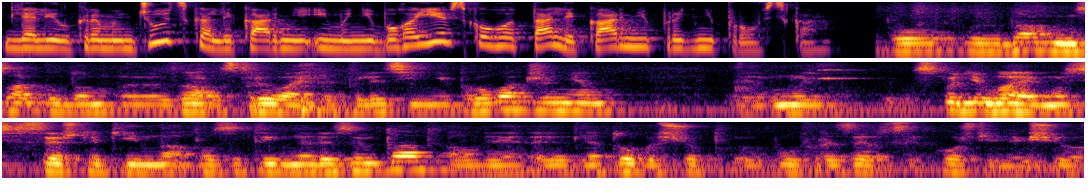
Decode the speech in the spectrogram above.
для Ліл Кременчуцька, лікарні імені Богаєвського та лікарні Придніпровська. По е, даним закладам е, зараз тривають апеляційні провадження. Е, Ми сподіваємось все ж таки на позитивний результат, але для того, щоб був резерв цих коштів, якщо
